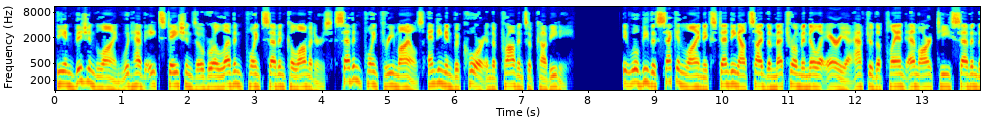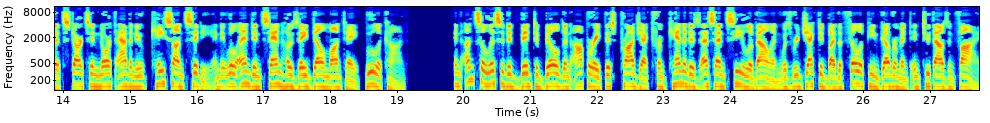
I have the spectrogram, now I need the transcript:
The envisioned line would have eight stations over 11.7 kilometers 7.3 miles ending in Bacoor in the province of Cavite. It will be the second line extending outside the Metro Manila area after the planned MRT-7 that starts in North Avenue, Quezon City and it will end in San Jose del Monte, Bulacan. An unsolicited bid to build and operate this project from Canada's SNC Lavalin was rejected by the Philippine government in 2005.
